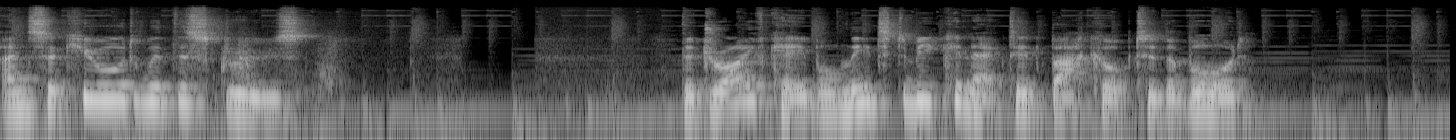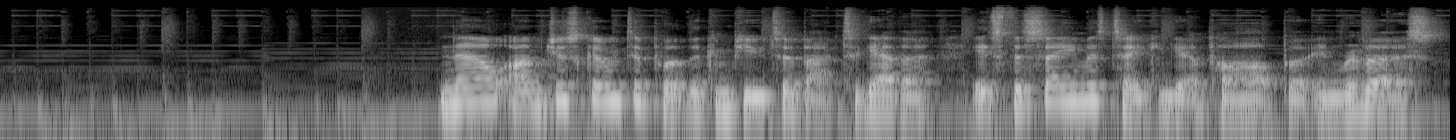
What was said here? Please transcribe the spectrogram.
and secured with the screws. The drive cable needs to be connected back up to the board. Now I'm just going to put the computer back together. It's the same as taking it apart but in reverse.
